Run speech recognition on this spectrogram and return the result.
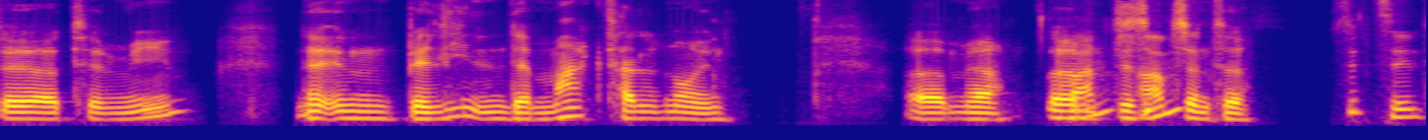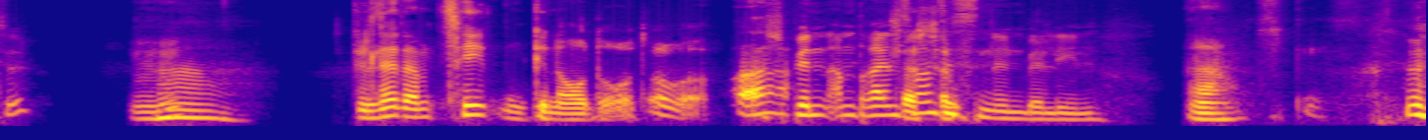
der Termin ne, in Berlin, in der Markthalle 9. Ähm, ja, ähm, Wann? der Am? 17. 17. Mhm. Ah. Ich bin leider am 10. genau dort, aber. ah, Ich bin am 23. in Berlin. Ja.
